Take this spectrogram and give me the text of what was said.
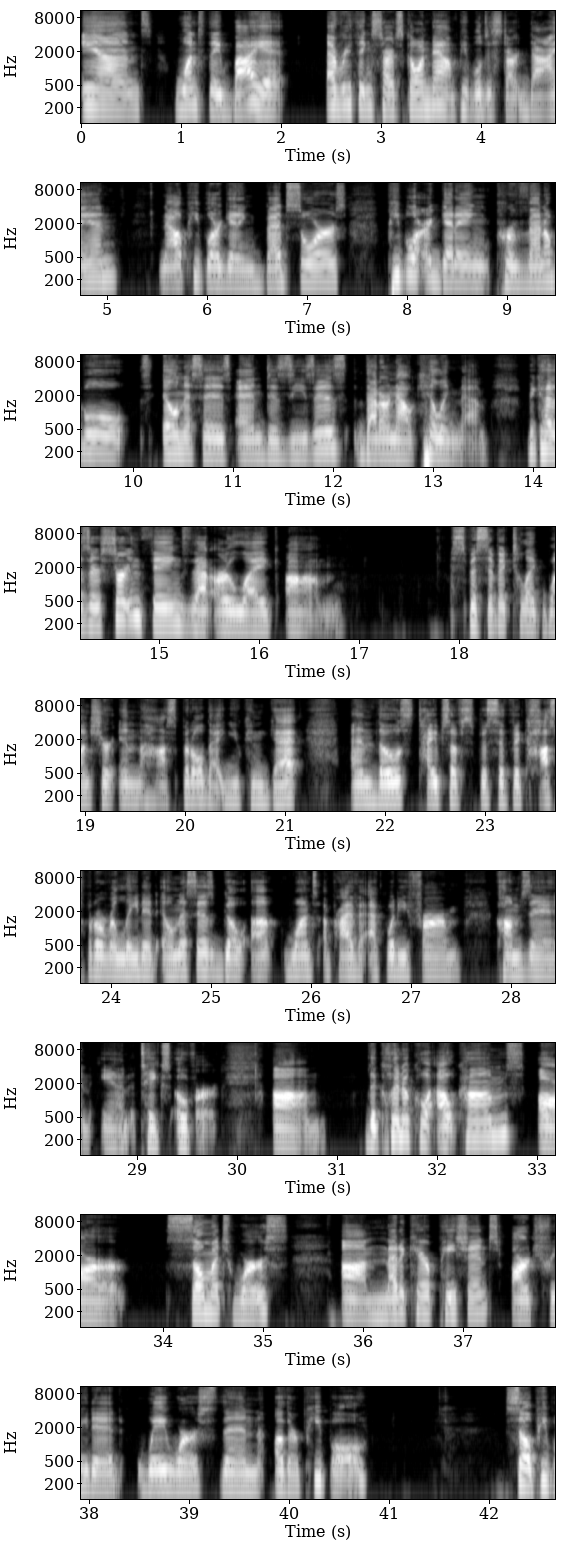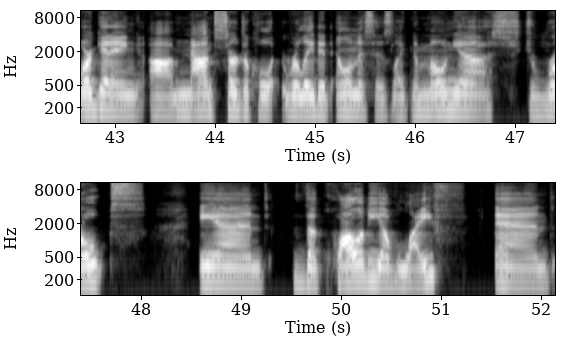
And once they buy it, everything starts going down. People just start dying. Now people are getting bed sores. People are getting preventable illnesses and diseases that are now killing them because there's certain things that are like um specific to like once you're in the hospital that you can get and those types of specific hospital related illnesses go up once a private equity firm comes in and takes over um, the clinical outcomes are so much worse. Um, Medicare patients are treated way worse than other people. So people are getting um, non-surgical related illnesses like pneumonia, strokes, and the quality of life and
